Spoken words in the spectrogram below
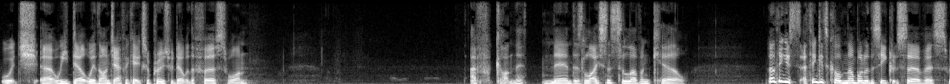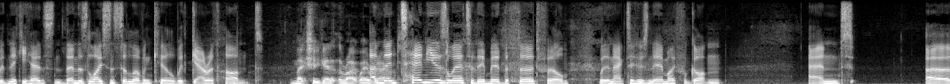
which uh, we dealt with on Jaffa Cakes of Proust. We dealt with the first one. I've forgotten the name. There's License to Love and Kill. No, I think it's I think it's called Number One of the Secret Service with Nicky Henson. Then there's License to Love and Kill with Gareth Hunt. Make sure you get it the right way around. And then ten years later, they made the third film with an actor whose name I've forgotten. And uh,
